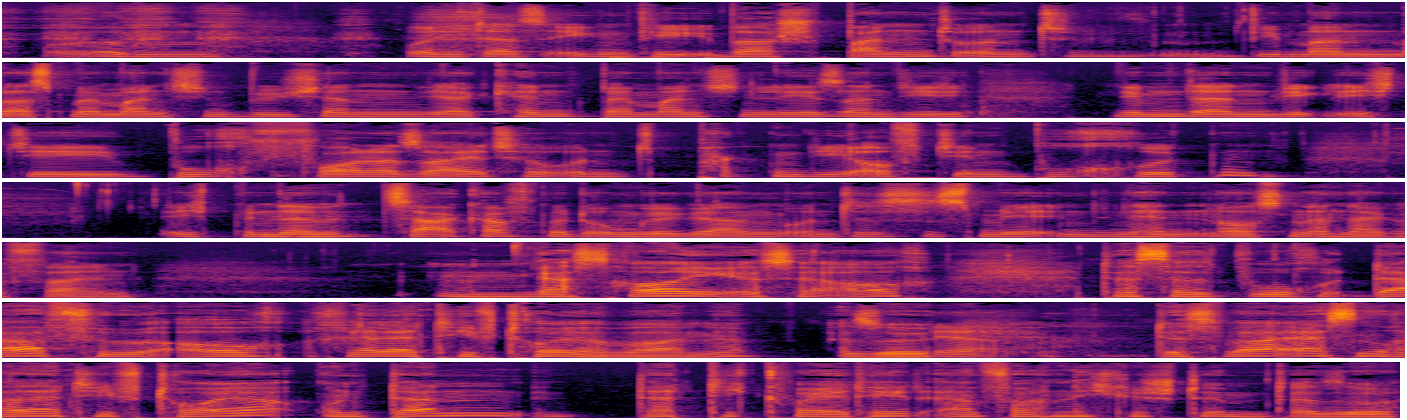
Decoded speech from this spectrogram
ähm, und das irgendwie überspannt und wie man was bei manchen Büchern ja kennt, bei manchen Lesern, die nehmen dann wirklich die Buchvorderseite und packen die auf den Buchrücken ich bin mhm. da zaghaft mit umgegangen und es ist mir in den Händen auseinandergefallen. Mhm, das Traurige ist ja auch, dass das Buch dafür auch relativ teuer war. Ne? Also ja. das war erst relativ teuer und dann hat die Qualität einfach nicht gestimmt. Also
